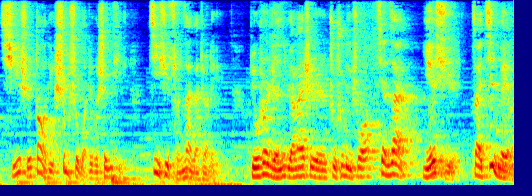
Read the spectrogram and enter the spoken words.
其实到底是不是我这个身体继续存在在这里？比如说，人原来是著书立说，现在也许在近未来。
